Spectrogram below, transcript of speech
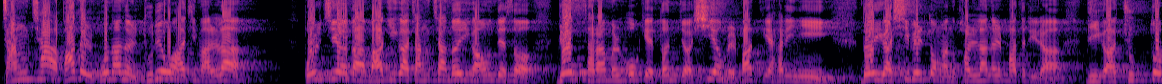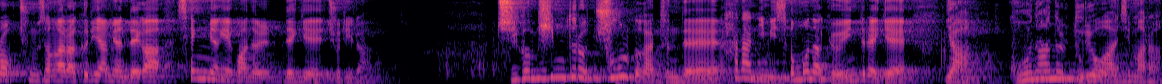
장차 받을 고난을 두려워하지 말라. 볼지어다 마귀가 장차 너희 가운데서 몇 사람을 옥에 던져 시험을 받게 하리니 너희가 10일 동안 환란을 받으리라. 네가 죽도록 충성하라. 그리하면 내가 생명의 관을 내게 주리라. 지금 힘들어 죽을 것 같은데 하나님이 선문화 교인들에게 야 고난을 두려워하지 마라.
